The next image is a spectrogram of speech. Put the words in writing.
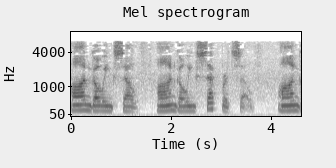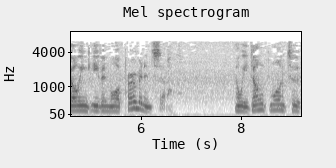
ongoing self, ongoing separate self, ongoing even more permanent self. And we don't want to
